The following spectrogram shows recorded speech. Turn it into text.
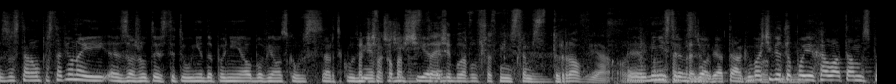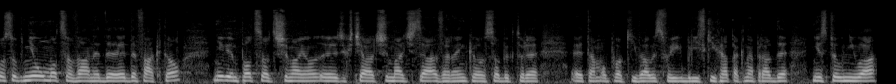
zostaną postawione jej e, zarzuty z tytułu niedopełnienia obowiązków z artykułu Pani Ewa Kopacz zdaje 231. się była wówczas ministrem zdrowia. E, Ministrem zdrowia, tak. Właściwie to pojechała tam w sposób nieumocowany de, de facto. Nie wiem po co trzymają, e, chciała trzymać za, za rękę osoby, które tam opłakiwały swoich bliskich, a tak naprawdę nie spełniła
